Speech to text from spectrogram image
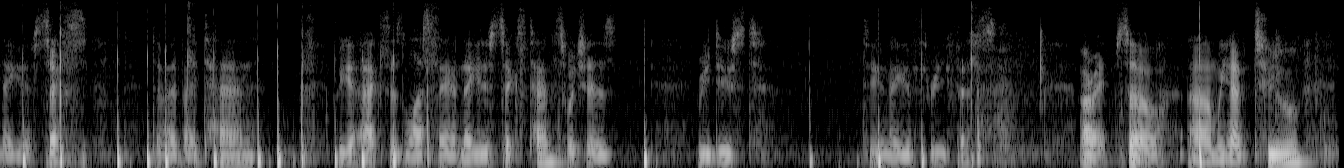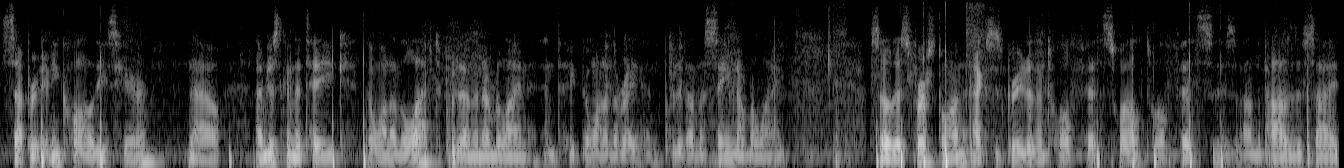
negative 6. Divide by 10. We get x is less than negative 6 tenths, which is reduced to negative 3 fifths. All right, so um, we have two separate inequalities here. Now, I'm just going to take the one on the left, put it on the number line, and take the one on the right and put it on the same number line. So this first one, x is greater than 12 fifths. Well, 12 fifths is on the positive side,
